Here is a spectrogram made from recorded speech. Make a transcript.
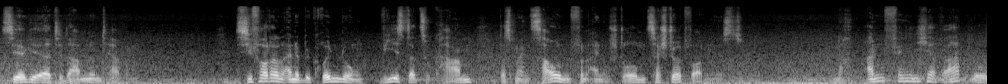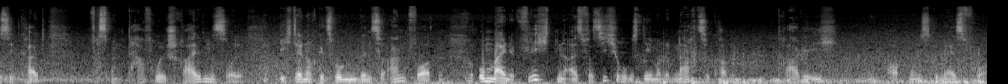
Sehr geehrte Damen und Herren, Sie fordern eine Begründung, wie es dazu kam, dass mein Zaun von einem Sturm zerstört worden ist. Nach anfänglicher Ratlosigkeit was man da wohl schreiben soll, ich dennoch gezwungen bin zu antworten, um meine Pflichten als Versicherungsnehmerin nachzukommen, trage ich ordnungsgemäß vor.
